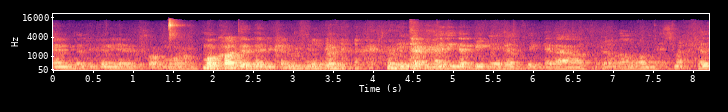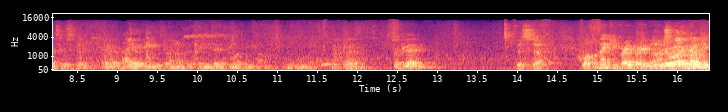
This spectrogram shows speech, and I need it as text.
and that you can uh, talk more, more content than you can with me. In fact, I think that big uh, health, big data, uh, on, on smart health system, Uh, IoT is one of the things that is working on. okay. Good stuff. Well, thank you very, very much. You're welcome.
